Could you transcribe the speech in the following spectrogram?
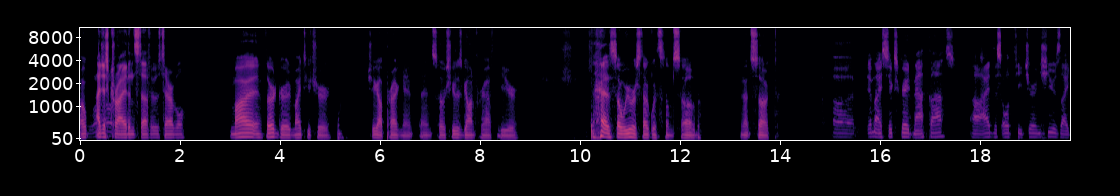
Oh, I just cried and stuff. It was terrible. my in third grade, my teacher, she got pregnant, and so she was gone for half the year. so we were stuck with some sub, and that sucked. uh, in my sixth grade math class, uh, I had this old teacher, and she was like,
